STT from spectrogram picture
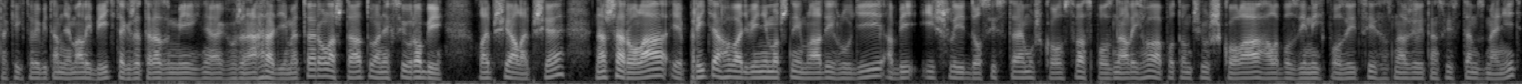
takí, ktorí by tam nemali byť, takže teraz my ich nejak že nahradíme. To je rola štátu a nech si ju robí lepšie a lepšie. Naša rola je priťahovať výnimočných mladých ľudí, aby išli do systému školstva, spoznali ho a potom či už v školách alebo z iných pozícií sa snažili ten systém zmeniť.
